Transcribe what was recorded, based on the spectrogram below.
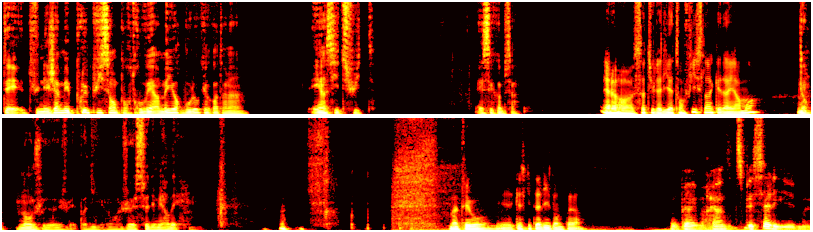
Tu n'es jamais plus puissant pour trouver un meilleur boulot que quand t'en as un. Et ainsi de suite. Et c'est comme ça. Et alors, ça, tu l'as dit à ton fils, là, qui est derrière moi? Non, non, je je l'ai pas dit. Je laisse se démerder. Mathéo, qu'est-ce qu'il t'a dit, ton père? Mon père, il m'a rien dit de spécial. Il me,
